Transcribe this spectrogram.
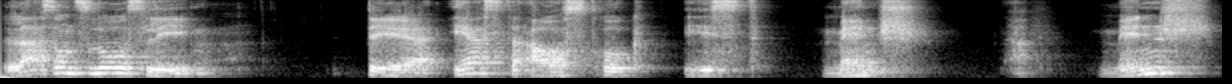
Lass uns loslegen. Der erste Ausdruck ist Mensch. Mensch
